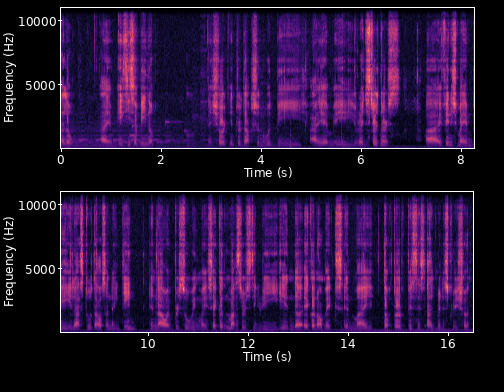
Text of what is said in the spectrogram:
Hello, I am AC Sabino. A short introduction would be I am a registered nurse. Uh, I finished my MBA last 2019 and now I'm pursuing my second master's degree in the economics in my Doctor of Business Administration.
